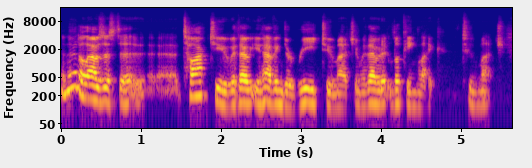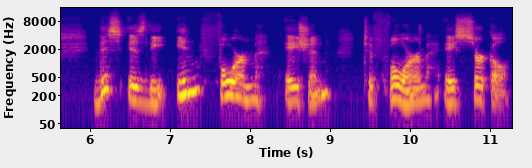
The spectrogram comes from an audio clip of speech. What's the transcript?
And that allows us to uh, talk to you without you having to read too much and without it looking like too much. This is the information to form a circle.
